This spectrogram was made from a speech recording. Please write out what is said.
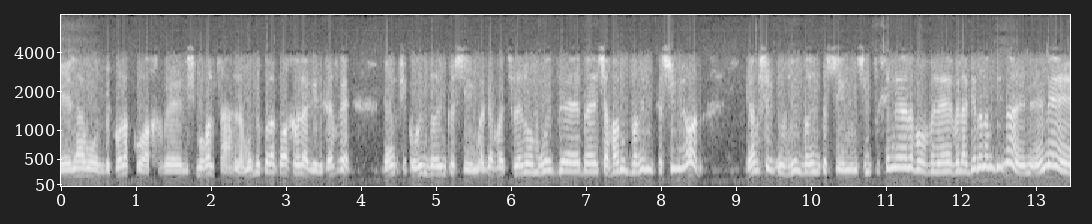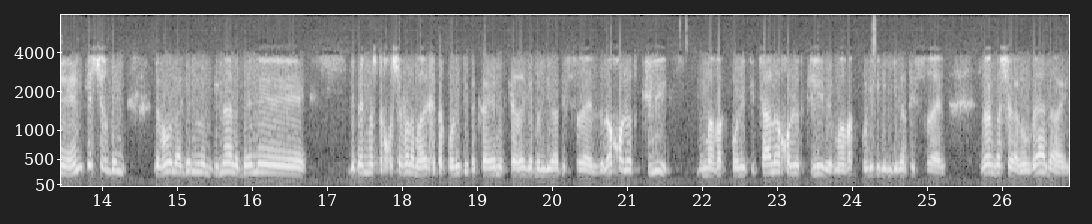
אה, לעמוד בכל הכוח ולשמור על צה"ל, לעמוד בכל הכוח ולהגיד, חבר'ה, גם כשקורים דברים קשים, אגב, אצלנו אמרו את זה שעברנו דברים קשים מאוד. גם כשעוברים דברים קשים, אנשים צריכים לבוא ולהגן על המדינה. אין, אין, אין קשר בין לבוא ולהגן על המדינה לבין... אה, לבין מה שאתה חושב על המערכת הפוליטית הקיימת כרגע במדינת ישראל. זה לא יכול להיות כלי במאבק פוליטי. צה"ל לא יכול להיות כלי במאבק פוליטי במדינת ישראל. זו העמדה שלנו, ועדיין,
